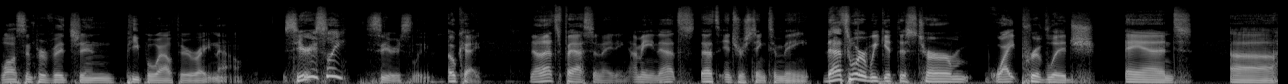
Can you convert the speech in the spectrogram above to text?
loss and prevention people out there right now. Seriously? Seriously. Okay. Now that's fascinating. I mean, that's that's interesting to me. That's where we get this term white privilege and uh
